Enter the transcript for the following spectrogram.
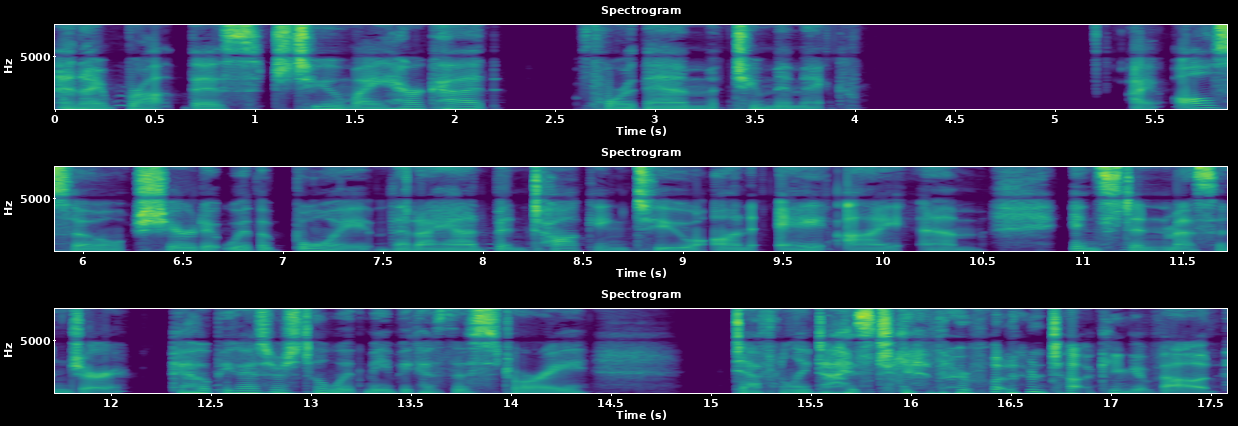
And I brought this to my haircut for them to mimic. I also shared it with a boy that I had been talking to on AIM, Instant Messenger. I hope you guys are still with me because this story definitely ties together what I'm talking about.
